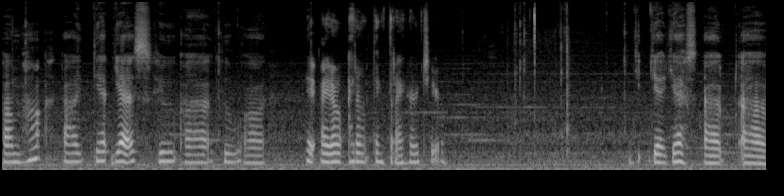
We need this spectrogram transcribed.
Um. Huh, uh. Yeah. Yes. Who? Uh. Who? Uh. I, I don't I don't think that I heard you. y- Yeah. Yes. Uh. Uh.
